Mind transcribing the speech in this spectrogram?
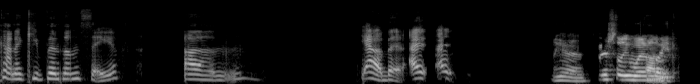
kind of keeping them safe. Um, yeah, but I, I Yeah, especially when Um, like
